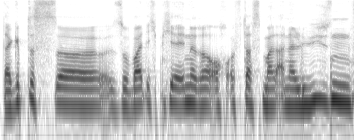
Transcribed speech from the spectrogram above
da gibt es, äh, soweit ich mich erinnere, auch öfters mal Analysen,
